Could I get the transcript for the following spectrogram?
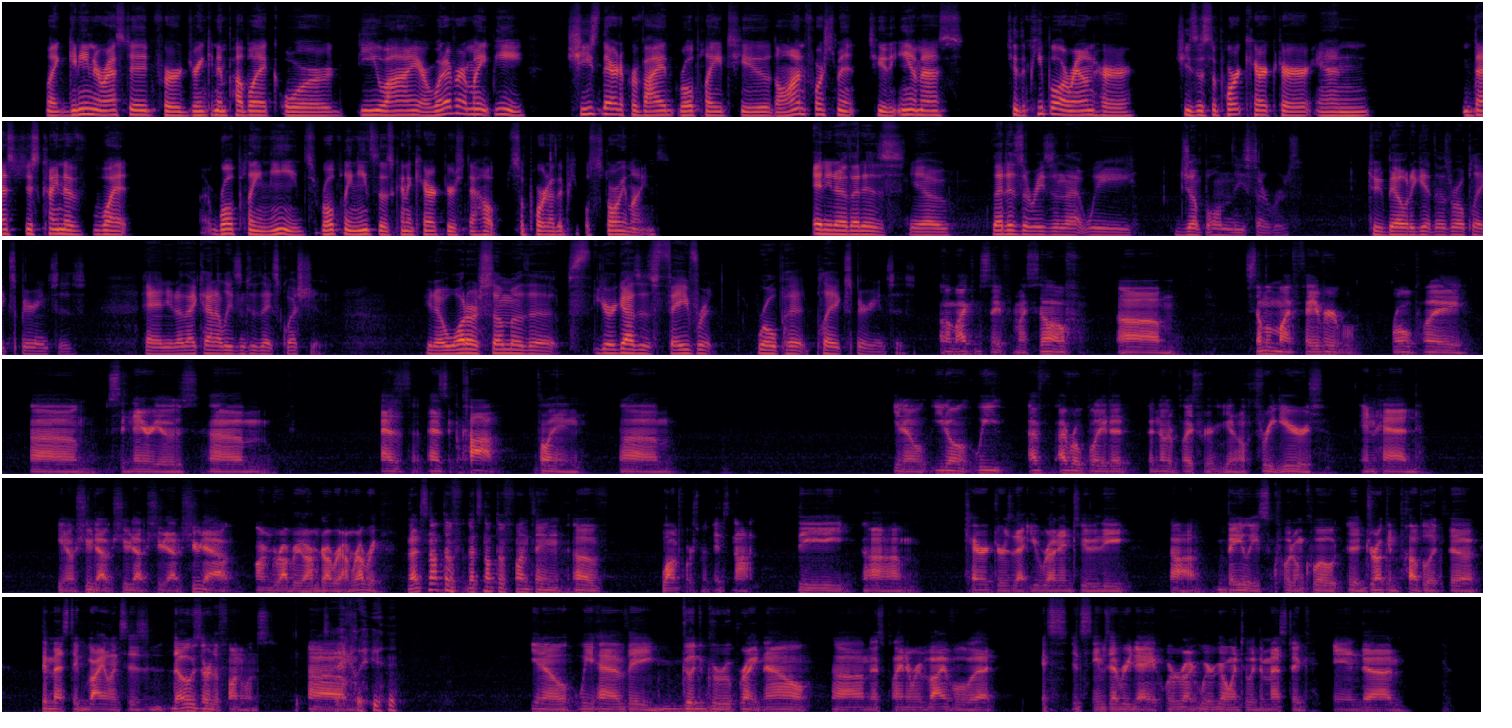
Like getting arrested for drinking in public or DUI or whatever it might be, she's there to provide role play to the law enforcement, to the EMS, to the people around her. She's a support character, and that's just kind of what uh, role play needs. Role play needs those kind of characters to help support other people's storylines. And you know that is you know that is the reason that we jump on these servers to be able to get those roleplay experiences. And you know that kind of leads into the next question. You know, what are some of the your guys' favorite role play, play experiences? Um, I can say for myself, um, some of my favorite role play um, scenarios um, as as a cop playing. Um, you know, you don't. We I've I role played at another place for you know three years and had you know shootout, shootout, shootout, shootout, armed robbery, armed robbery, armed robbery. That's not the that's not the fun thing of law enforcement. It's not the um, characters that you run into, the uh, Bailey's quote unquote uh, drunk in public, the domestic violences. Those are the fun ones. Um, Exactly. you know, we have a good group right now um, that's playing a revival that it's it seems every day we're we're going to a domestic and um,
